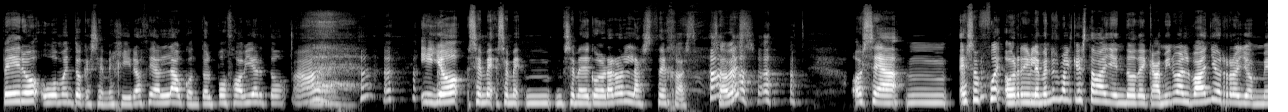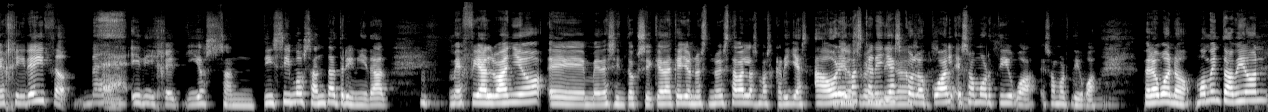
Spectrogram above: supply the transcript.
pero hubo un momento que se me giró hacia el lado con todo el pozo abierto Ah. y yo se me, se me, mm, se me decoloraron las cejas, ¿sabes? O sea, mm, eso fue horrible. Menos mal que estaba yendo de camino al baño, rollo, me giré y hizo. Y dije, Dios santísimo, Santa Trinidad. Me fui al baño, eh, me desintoxiqué de aquello, no, es- no estaban las mascarillas. Ahora hay mascarillas, con lo cual eso amortigua, eso amortigua. Mm. Pero bueno, momento avión,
